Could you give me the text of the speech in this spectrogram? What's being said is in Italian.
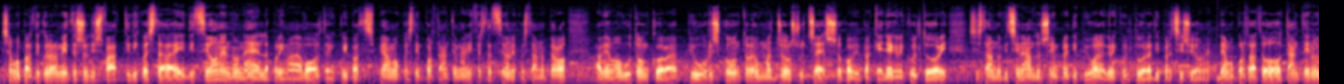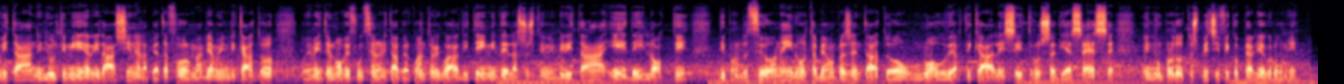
Siamo particolarmente soddisfatti di questa edizione, non è la prima volta in cui partecipiamo a questa importante manifestazione, quest'anno però abbiamo avuto ancora più riscontro e un maggior successo proprio perché gli agricoltori si stanno avvicinando sempre di più all'agricoltura di precisione. Abbiamo portato tante novità, negli ultimi rilasci nella piattaforma abbiamo indicato ovviamente nuove funzionalità per quanto riguarda i temi della sostenibilità e dei lotti di produzione, inoltre abbiamo presentato un nuovo verticale Citrus DSS, quindi un prodotto specifico per gli agrumi.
